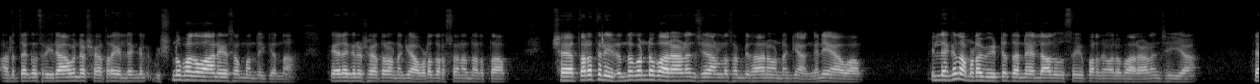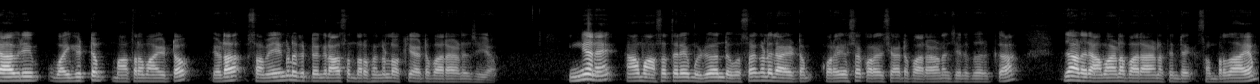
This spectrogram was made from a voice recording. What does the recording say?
അടുത്തെങ്കിൽ ശ്രീരാമന്റെ ക്ഷേത്രം ഇല്ലെങ്കിൽ വിഷ്ണു ഭഗവാനെ സംബന്ധിക്കുന്ന ഏതെങ്കിലും ക്ഷേത്രം ഉണ്ടെങ്കിൽ അവിടെ ദർശനം നടത്താം. ക്ഷേത്രത്തിൽ ഇരുന്നു കൊണ്ട് പാരായണം ചെയ്യാനുള്ള സംവിധാനം ഉണ്ടെങ്കിൽ അങ്ങനെയാവാം. ഇല്ലെങ്കിൽ നമ്മുടെ വീട്ടിൽ തന്നെ എല്ലാ ദിവസവും ഈ പറഞ്ഞ പോലെ പാരായണം ചെയ്യുക. രാവിലെയും വൈകിട്ടും മാത്രമായിട്ടോ ഇട സമയങ്ങൾ കിട്ടുമെങ്കിൽ ആ സന്ദർഭങ്ങളിലൊക്കെ ആയിട്ട് പാരായണം ചെയ്യാം. ഇങ്ങനെ ആ മാസത്തിലെ മുഴുവൻ ദിവസങ്ങളിലായിട്ടും കുറേശ്ശെ കുറേശ്ശായിട്ട് പാരായണം ചെയ്ത് തീർക്കുക. ഇതാണ് രാമായണ പാരായണത്തിന്റെ സമ്പ്രദായം.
